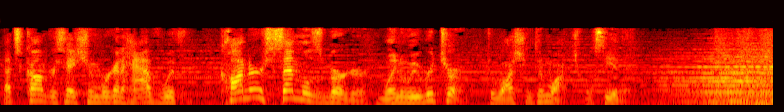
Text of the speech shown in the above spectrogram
That's a conversation we're going to have with Connor Semmelsberger when we return to Washington Watch. We'll see you then.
